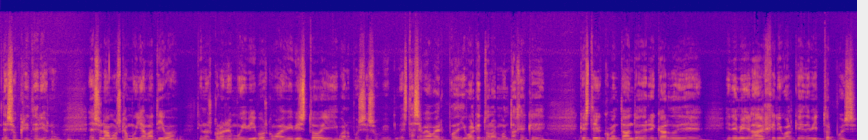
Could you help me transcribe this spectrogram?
de esos criterios, ¿no? Es una mosca muy llamativa, tiene unos colores muy vivos, como habéis visto, y bueno, pues eso, esta se va a ver, igual que todos los montajes que, que estoy comentando de Ricardo y de, y de Miguel Ángel, igual que de Víctor, pues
